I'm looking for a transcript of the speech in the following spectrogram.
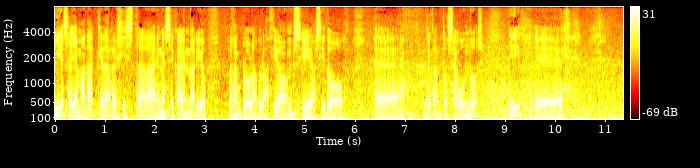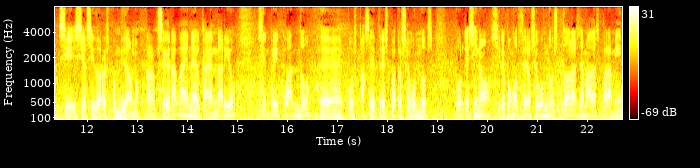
y esa llamada queda registrada en ese calendario, por ejemplo, la duración, si ha sido eh, de tantos segundos y eh, si, ha sido respondida o no. Claro, se graba en el calendario siempre y cuando eh, pues pase 3-4 segundos, porque si no, si le pongo 0 segundos, todas las llamadas para mí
